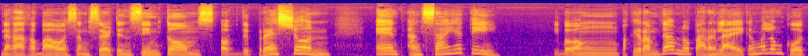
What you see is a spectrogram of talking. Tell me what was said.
Nakakabawas ng certain symptoms of depression and anxiety. Iba bang pakiramdam, no? Parang lahi kang malungkot,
